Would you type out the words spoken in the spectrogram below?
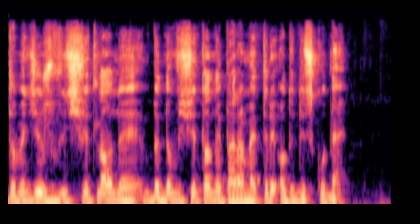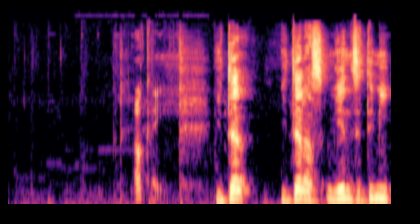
to będzie już wyświetlony, będą wyświetlone parametry od dysku D. Okej. I, ter, I teraz między tymi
